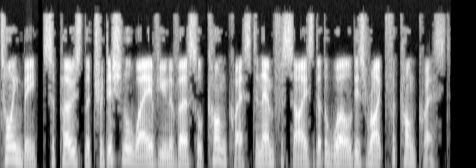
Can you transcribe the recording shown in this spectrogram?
Toynbee, supposed the traditional way of universal conquest and emphasized that the world is ripe for conquest.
